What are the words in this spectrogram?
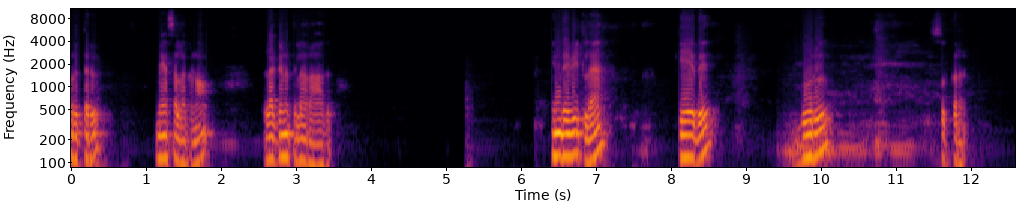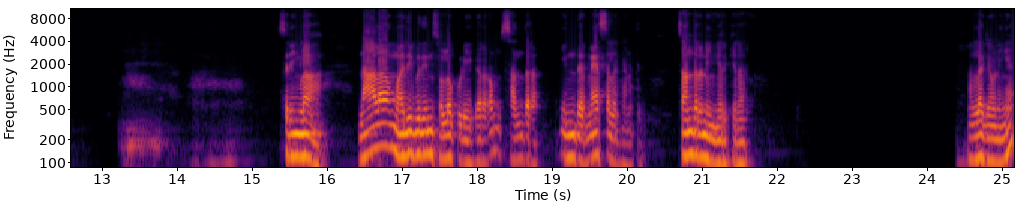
ஒருத்தர் மேச லக்னம் லக்னத்தில் ராகு. இந்த வீட்டில் கேது குரு சுக்கிரன். சரிங்களா? நாலாம் அதிபதின்னு சொல்லக்கூடிய கிரகம் சந்திரன். இந்த மேச லக்னத்துக்கு சந்திரன் இங்க இருக்கிறார். நல்லா கவனிங்க.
